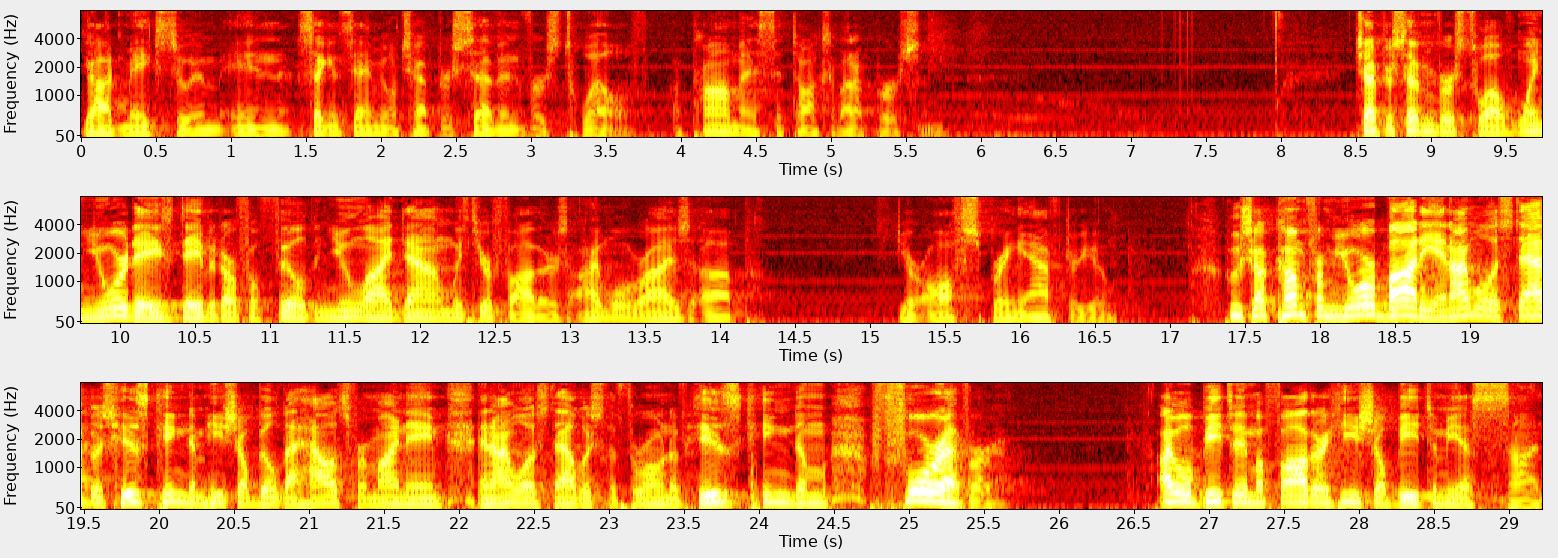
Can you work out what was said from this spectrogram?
God makes to him in 2 Samuel chapter 7 verse 12, a promise that talks about a person. Chapter 7 verse 12, when your days David are fulfilled and you lie down with your fathers, I will rise up your offspring after you who shall come from your body, and I will establish his kingdom. He shall build a house for my name, and I will establish the throne of his kingdom forever. I will be to him a father, he shall be to me a son.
